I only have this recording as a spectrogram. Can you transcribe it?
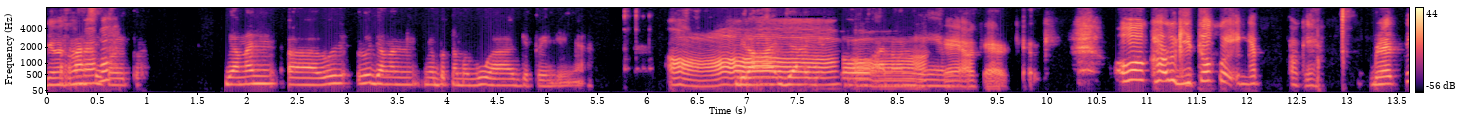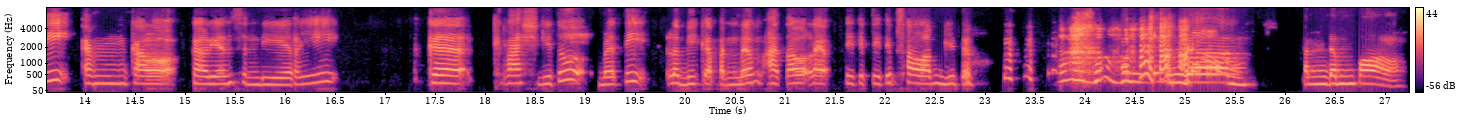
Jangan pernah sampai sih apa? kalau itu jangan eh, lu lu jangan nyebut nama gue gitu intinya Oh. Bilang aja gitu, Oh, anonim. Oke, oke, oke, oke. Oh, kalau gitu aku ingat. Oke. Berarti em, kalau kalian sendiri ke crush gitu, berarti lebih ke pendem atau titip-titip salam gitu? pendem pendem pol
